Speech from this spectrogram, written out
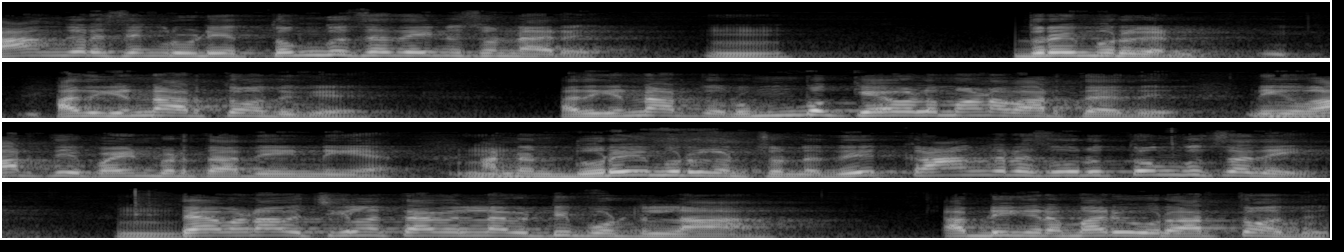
காங்கிரஸ் எங்களுடைய தொங்கு சதைன்னு சொன்னாரு. துரைமுருகன். அதுக்கு என்ன அர்த்தம் அதுக்கு? அதுக்கு என்ன அர்த்தம்? ரொம்ப கேவலமான வார்த்தை அது. நீங்க வார்த்தையை பயன்படுத்தாதீங்க அண்ணன் துரைமுருகன் சொன்னது காங்கிரஸ் ஒரு தொங்கு சதை. தேவைன்னா வச்சுக்கலாம் தேவையில்லாம் வெட்டி போட்டுடலாம். அப்படிங்கிற மாதிரி ஒரு அர்த்தம் அது.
